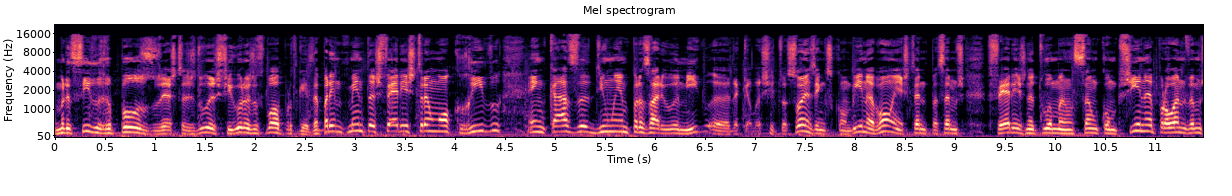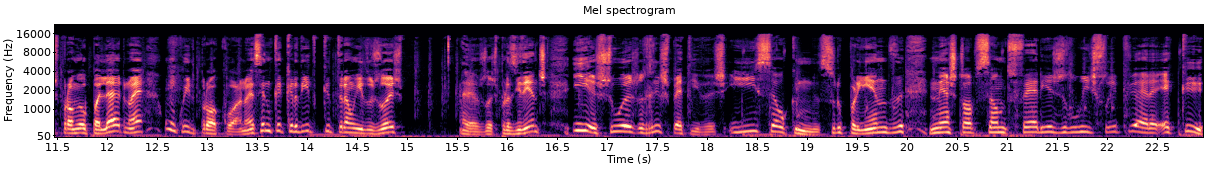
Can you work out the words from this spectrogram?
merecido repouso destas duas figuras do futebol português. Aparentemente, as férias terão ocorrido em casa de um empresário amigo, uh, daquelas situações em que se combina. Bom, este ano passamos férias na tua mansão com piscina para o ano vamos para o meu palheiro, não é? Um quid pro quo, não é? Sendo que acredito que terão ido os dois os dois presidentes e as suas respectivas. E isso é o que me surpreende nesta opção de férias de Luís Filipe Vieira. É que,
